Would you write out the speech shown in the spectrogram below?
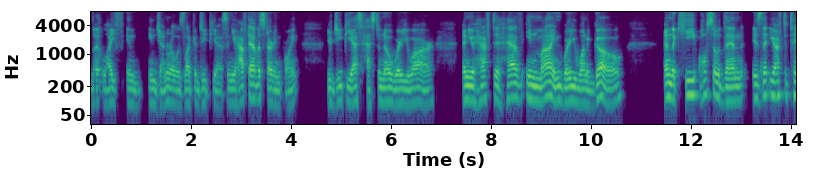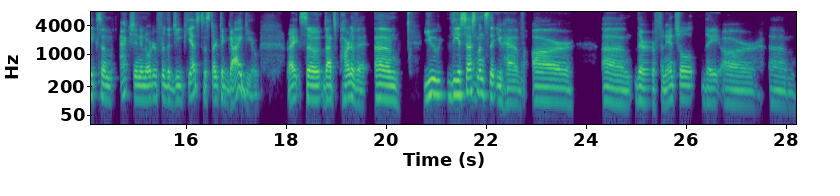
that life in in general is like a GPS, and you have to have a starting point. Your GPS has to know where you are, and you have to have in mind where you want to go and the key also then is that you have to take some action in order for the GPS to start to guide you, right? So that's part of it. Um, you the assessments that you have are um, they're financial. They are um,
